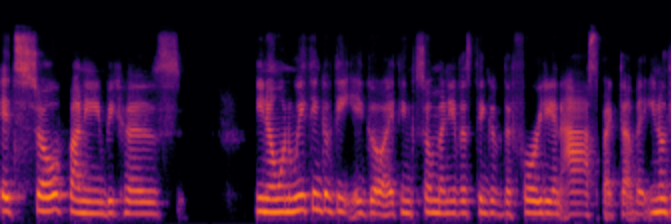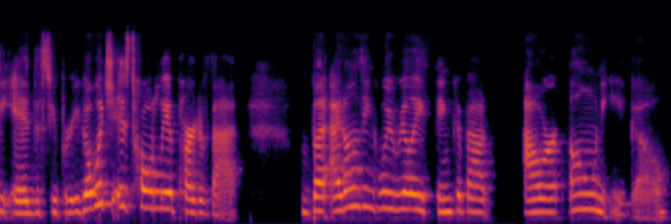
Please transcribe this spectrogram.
It's so funny because, you know, when we think of the ego, I think so many of us think of the Freudian aspect of it, you know, the id, the super ego, which is totally a part of that. But I don't think we really think about our own ego.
